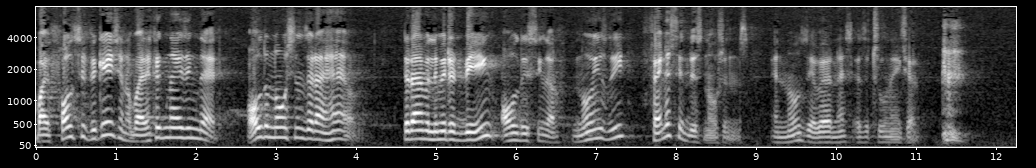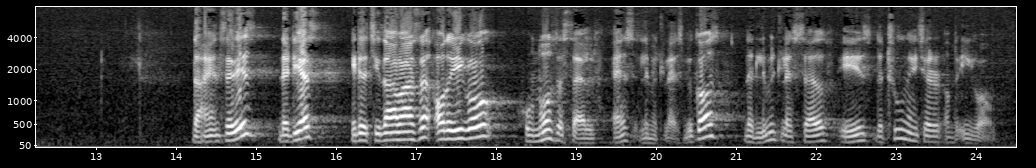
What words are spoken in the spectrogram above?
By falsification or by recognizing that all the notions that I have, that I am a limited being, all these things are knows the fallacy of these notions and knows the awareness as a true nature. the answer is that yes, it is Chidabhasa or the ego who knows the self as limitless because that limitless self is the true nature of the ego.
